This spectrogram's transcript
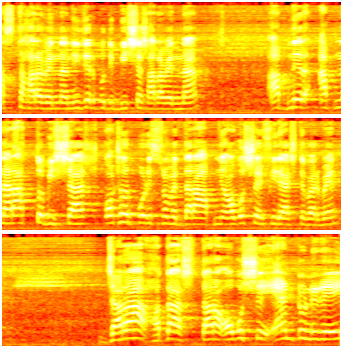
আস্থা হারাবেন না, নিজের প্রতি বিশ্বাস হারাবেন না। আপনার আপনার আত্মবিশ্বাস, কঠোর পরিশ্রমের দ্বারা আপনি অবশ্যই ফিরে আসতে পারবেন। যারা হতাশ, তারা অবশ্যই অ্যান্টনির এই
